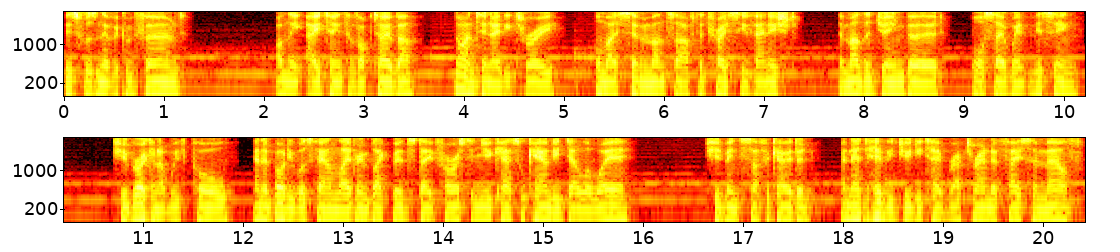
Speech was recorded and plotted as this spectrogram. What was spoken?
this was never confirmed. On the 18th of October, 1983, almost seven months after Tracy vanished, her mother Jean Byrd also went missing. She'd broken up with Paul, and her body was found later in Blackbird State Forest in New Castle County, Delaware. She'd been suffocated and had heavy duty tape wrapped around her face and mouth.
